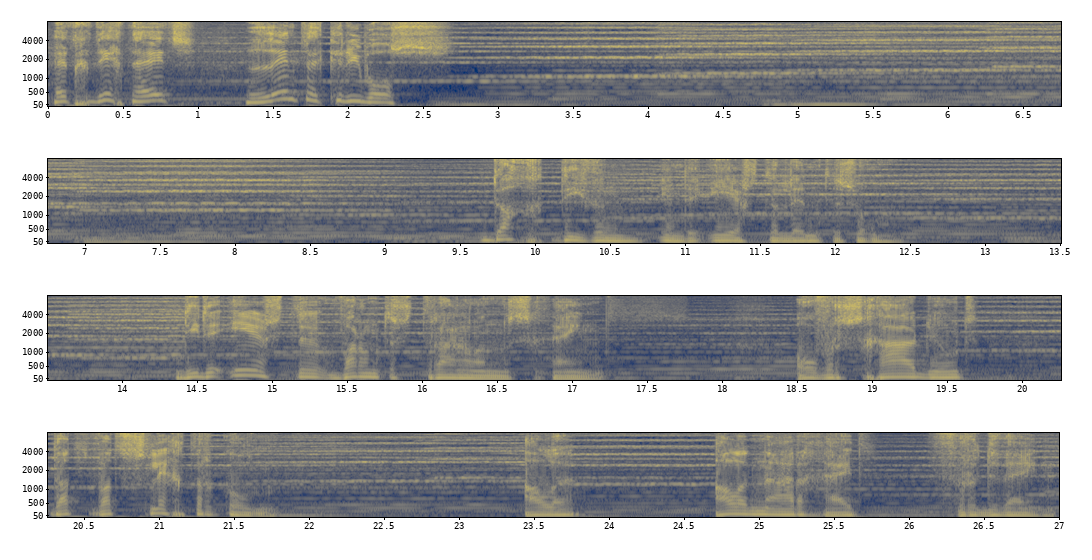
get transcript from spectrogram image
Het gedicht heet Lentekriebels. Dagdieven in de eerste lentezon. Die de eerste warmtestralen schijnt. Overschaduwt dat wat slechter kon. Alle, alle narigheid verdwijnt.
